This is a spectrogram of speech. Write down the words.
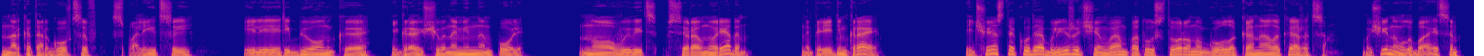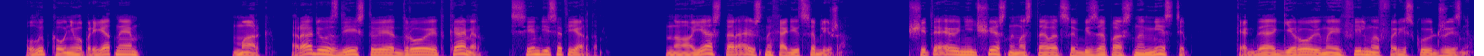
наркоторговцев с полицией или ребенка, играющего на минном поле, но вы ведь все равно рядом, на переднем крае. И часто куда ближе, чем вам по ту сторону гола канала кажется. Мужчина улыбается, улыбка у него приятная. Марк, радиус действия дроид-камер 70 ярдов. Но я стараюсь находиться ближе. Считаю нечестным оставаться в безопасном месте, когда герои моих фильмов рискуют жизнью.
